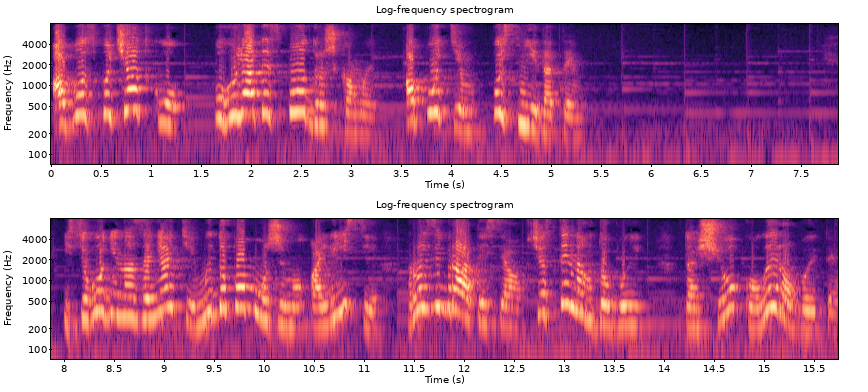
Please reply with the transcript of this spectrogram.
або спочатку погуляти з подружками, а потім поснідати. І сьогодні на занятті ми допоможемо Алісі розібратися в частинах доби та що коли робити.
